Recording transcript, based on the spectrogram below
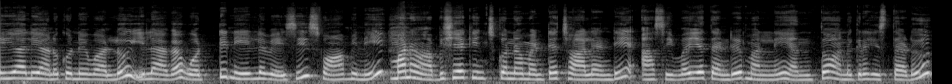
చేయాలి అనుకునే వాళ్ళు ఇలాగా వట్టి నీళ్ళు వేసి స్వామిని మనం అభిషేకించుకున్నామంటే చాలండి. ఆ శివయ్య తండ్రి మనల్ని ఎంతో అనుగ్రహిస్తాడు.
